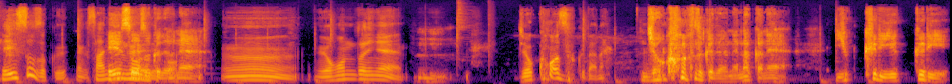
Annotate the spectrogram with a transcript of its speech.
並走族なんか3人族だよね。こう。ん。いや、本当にね、うん。女皇族だね。徐行族だよね。なんかね、ゆっくりゆっくり、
